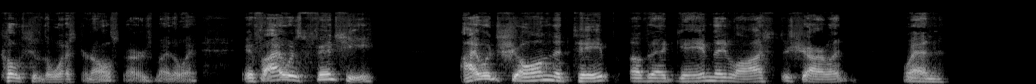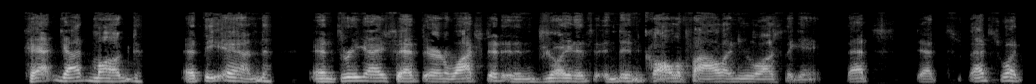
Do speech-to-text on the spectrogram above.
coach of the Western All Stars, by the way, if I was Finchy. I would show him the tape of that game they lost to Charlotte when Cat got mugged at the end, and three guys sat there and watched it and enjoyed it and didn't call a foul, and you lost the game. That's that's that's what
